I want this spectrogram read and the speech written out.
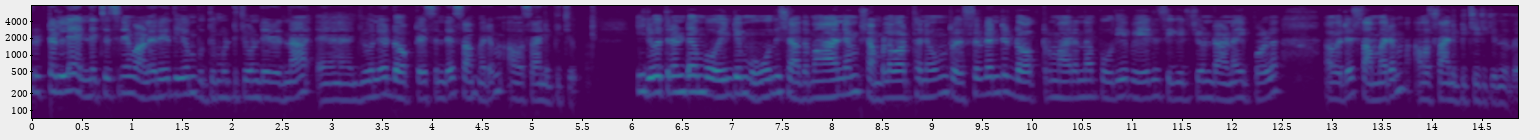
ബ്രിട്ടനിലെ എൻ എച്ച് എസിനെ വളരെയധികം ബുദ്ധിമുട്ടിച്ചുകൊണ്ടിരുന്ന ജൂനിയർ ഡോക്ടേഴ്സിന്റെ സമരം അവസാനിപ്പിച്ചു. ഇരുപത്തിരണ്ട് പോയിന്റ് മൂന്ന് ശതമാനം ശമ്പള വർധനവും റെസിഡന്റ് ഡോക്ടർമാരെന്ന പുതിയ പേര് സ്വീകരിച്ചുകൊണ്ടാണ് ഇപ്പോൾ അവർ സമരം അവസാനിപ്പിച്ചിരിക്കുന്നത്.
